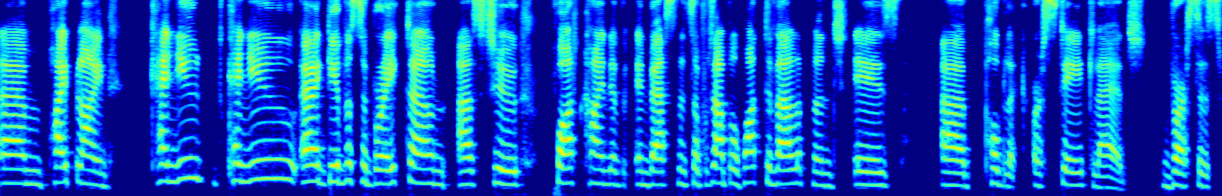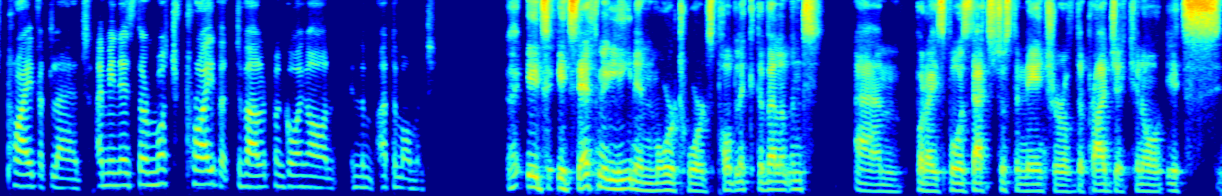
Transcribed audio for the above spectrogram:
um, pipeline, can you can you uh, give us a breakdown as to what kind of investment. So, for example, what development is uh, public or state led versus private led? I mean, is there much private development going on in the, at the moment? It's it's definitely leaning more towards public development. Um, but I suppose that's just the nature of the project. You know, it's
